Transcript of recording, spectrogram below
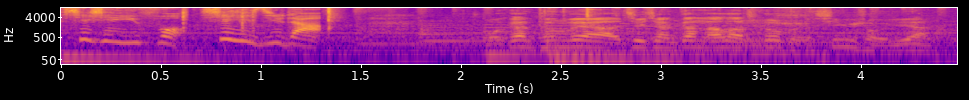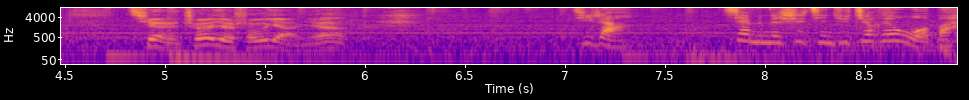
谢谢姨父，谢谢机长。我看腾飞啊，就像刚拿到车本的新手一样，牵着车就手痒痒。机长，下面的事情就交给我吧。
